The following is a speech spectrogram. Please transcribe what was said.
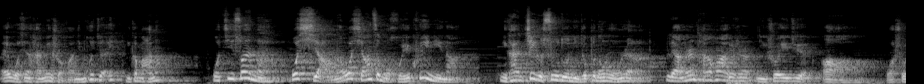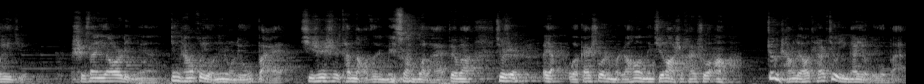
哎，我现在还没说话，你们会觉得，哎，你干嘛呢？我计算呢，我想呢，我想怎么回馈你呢？你看这个速度你就不能容忍了。两个人谈话就是你说一句啊，我说一句，十三幺里面经常会有那种留白，其实是他脑子里没算过来，对吧？就是哎呀，我该说什么？然后那徐老师还说啊，正常聊天就应该有留白。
